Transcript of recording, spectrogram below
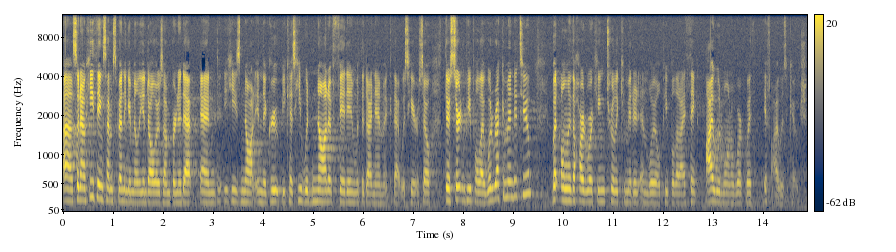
Uh, so now he thinks I'm spending a million dollars on Bernadette, and he's not in the group because he would not have fit in with the dynamic that was here. So there's certain people I would recommend it to, but only the hardworking, truly committed, and loyal people that I think I would want to work with if I was a coach.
